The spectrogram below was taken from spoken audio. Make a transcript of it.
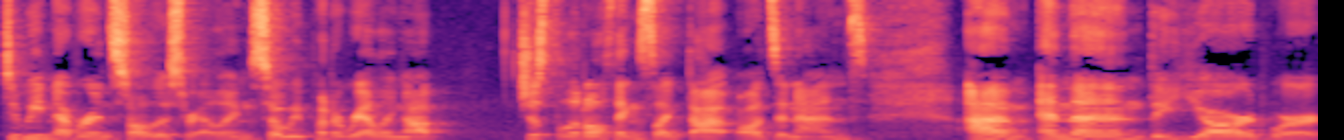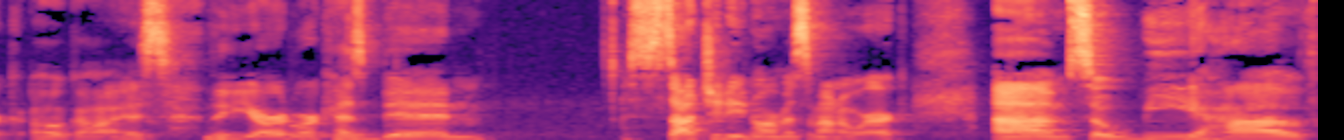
do we never install this railing? So we put a railing up just little things like that, odds and ends. Um, and then the yard work. Oh, guys, the yard work has been such an enormous amount of work. Um, so we have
